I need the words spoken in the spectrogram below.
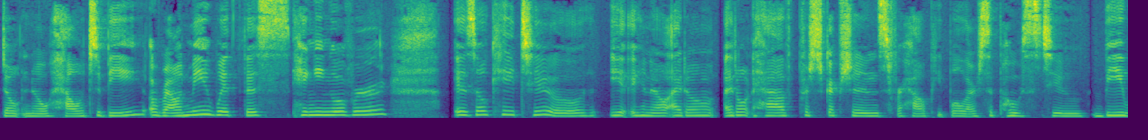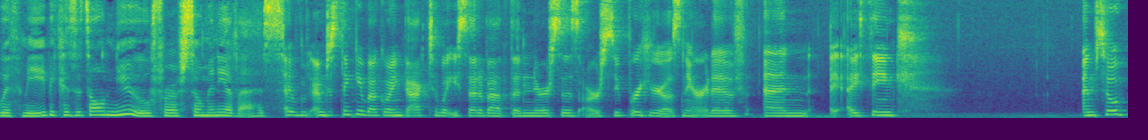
don't know how to be around me with this hanging over is okay too. You, you, know, I don't I don't have prescriptions for how people are supposed to be with me because it's all new for so many of us. I'm just thinking about going back to what you said about the nurses are superheroes narrative, and I, I think I'm so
